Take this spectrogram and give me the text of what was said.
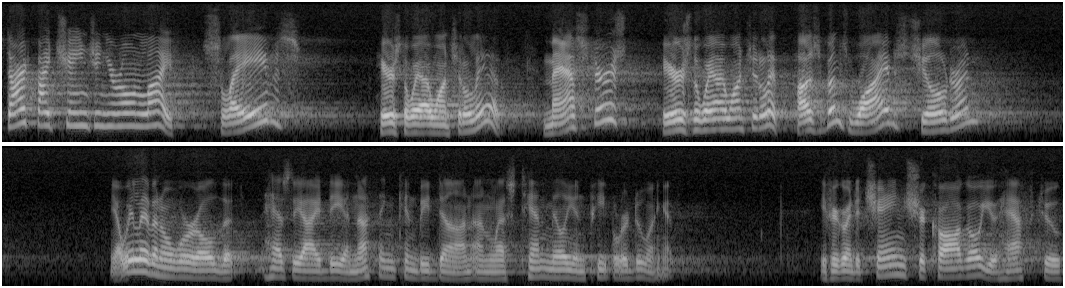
Start by changing your own life. Slaves, here's the way I want you to live. Masters, here's the way I want you to live. Husbands, wives, children. Yeah, we live in a world that has the idea nothing can be done unless 10 million people are doing it. If you're going to change Chicago, you have to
